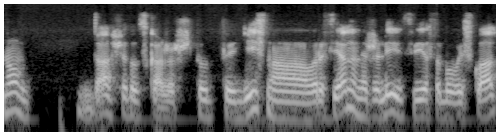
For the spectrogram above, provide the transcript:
Ну да, що тут скажеш? Тут дійсно росіяни не жаліють свій особовий склад,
